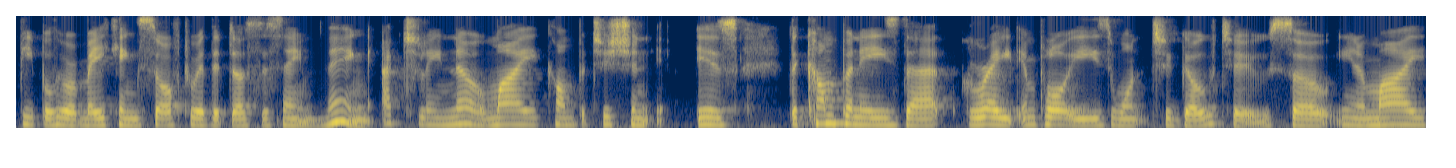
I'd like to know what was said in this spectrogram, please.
people who are making software that does the same thing. Actually, no, my competition is the companies that great employees want to go to. So, you know, my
